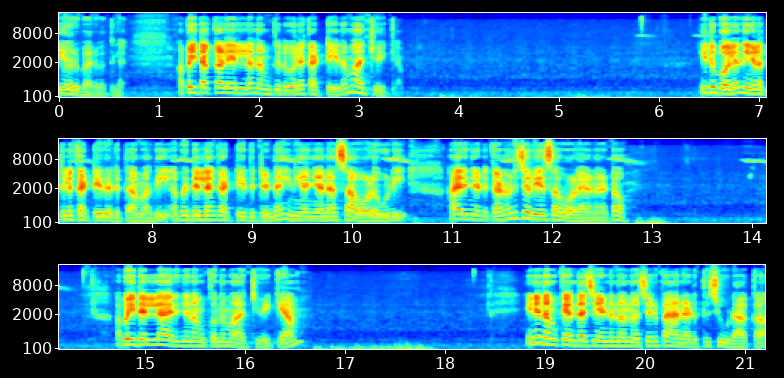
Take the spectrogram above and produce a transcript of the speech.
ഈ ഒരു പരുവത്തിൽ അപ്പോൾ ഈ തക്കാളി എല്ലാം നമുക്കിതുപോലെ കട്ട് ചെയ്ത് മാറ്റി വയ്ക്കാം ഇതുപോലെ നീളത്തിൽ കട്ട് ചെയ്തെടുത്താൽ മതി. അപ്പോൾ ഇതെല്ലാം കട്ട് ചെയ്തിട്ടുണ്ട്. ഇനി ഞാൻ ആ സവോള കൂടി അരിഞ്ഞെടുക്കുകയാണ് ഒരു ചെറിയ സവോളയാണ് കേട്ടോ. അപ്പോൾ ഇതെല്ലാം അരിഞ്ഞ് നമുക്കൊന്ന് മാറ്റി വയ്ക്കാം ഇനി നമുക്ക് എന്താ ചെയ്യേണ്ടതെന്ന് വെച്ചാൽ ഒരു പാൻ എടുത്ത് ചൂടാക്കാം.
